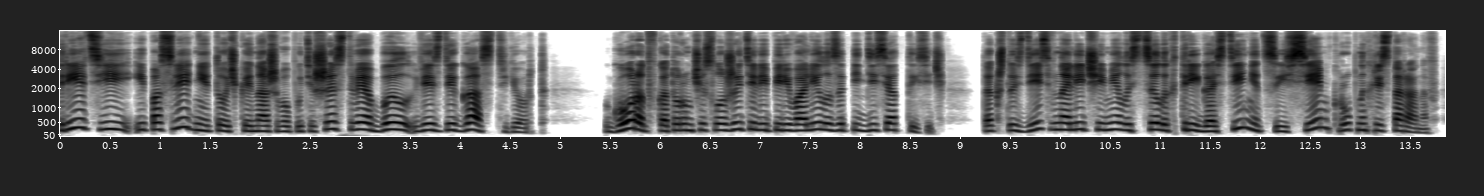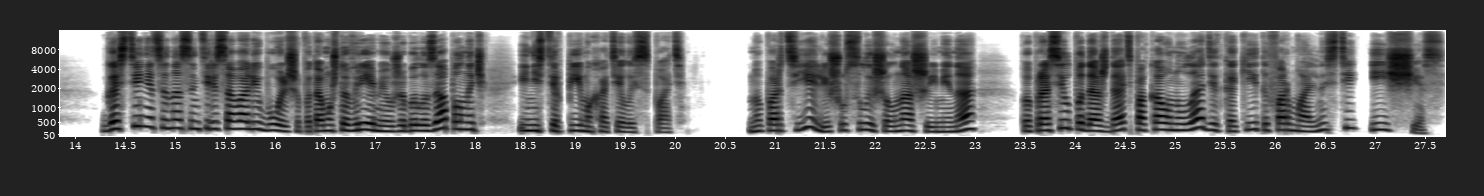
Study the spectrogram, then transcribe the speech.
Третьей и последней точкой нашего путешествия был Вездегастьорд, город, в котором число жителей перевалило за 50 тысяч, так что здесь в наличии имелось целых три гостиницы и семь крупных ресторанов. Гостиницы нас интересовали больше, потому что время уже было за полночь, и нестерпимо хотелось спать но портье лишь услышал наши имена, попросил подождать, пока он уладит какие-то формальности, и исчез.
